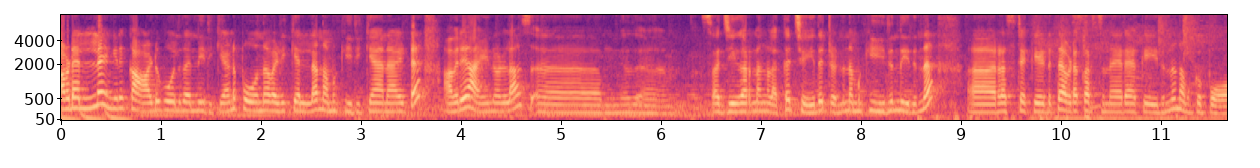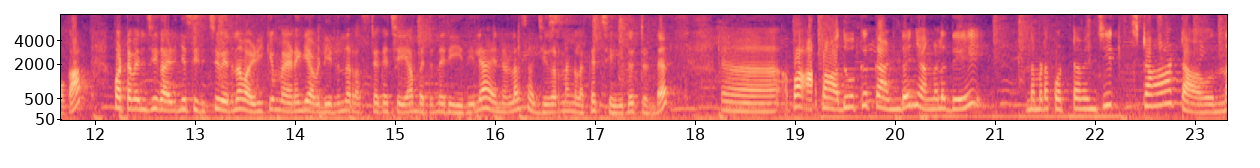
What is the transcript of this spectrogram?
അവിടെ എല്ലാം ഇങ്ങനെ കാട് പോലെ തന്നെ ഇരിക്കുകയാണ്. പോകുന്ന വഴിക്കെല്ലാം നമുക്ക് ഇരിക്കാനായിട്ട് അവർ അതിനുള്ള സജ്ജീകരണങ്ങളൊക്കെ ചെയ്തിട്ടുണ്ട്. നമുക്ക് ഇരുന്നിരുന്ന് റെസ്റ്റൊക്കെ എടുത്ത് അവിടെ കുറച്ച് നേരമൊക്കെ ഇരുന്ന് നമുക്ക് പോകാം. കൊട്ടവഞ്ചി കഴിഞ്ഞ് തിരിച്ചു വരുന്ന വഴിക്കും വേണമെങ്കിൽ അവിടെ ഇരുന്ന് റെസ്റ്റൊക്കെ ചെയ്യാൻ പറ്റുന്ന രീതിയിൽ അതിനുള്ള സജ്ജീകരണങ്ങളൊക്കെ ചെയ്തിട്ടുണ്ട്. അപ്പോൾ അപ്പോൾ അതുമൊക്കെ കണ്ട് ഞങ്ങളിതേ നമ്മുടെ കൊട്ടവഞ്ചി സ്റ്റാർട്ട് ആവുന്ന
